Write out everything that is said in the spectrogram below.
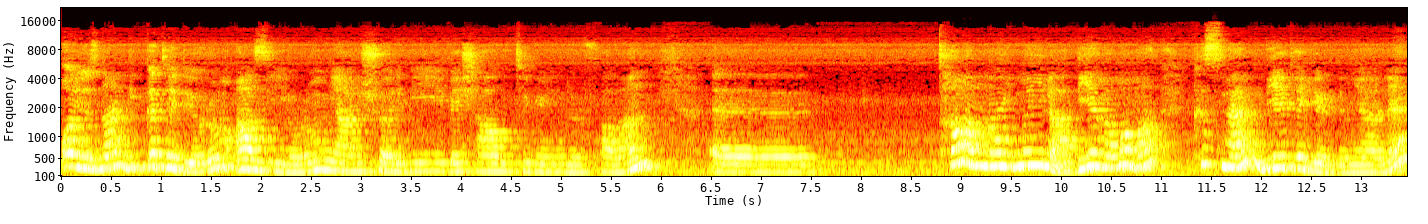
O yüzden dikkat ediyorum. Az yiyorum. Yani şöyle bir 5-6 gündür falan. Ee, tam anlamıyla diyemem ama kısmen diyete girdim yani.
